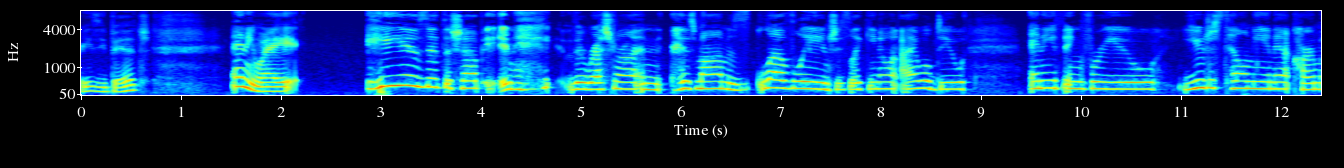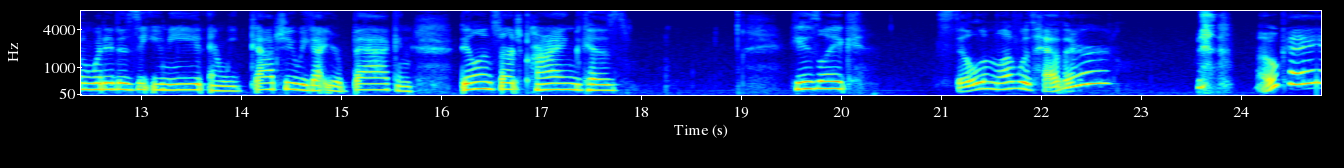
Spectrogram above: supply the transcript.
Crazy bitch. Anyway, he is at the shop in the restaurant, and his mom is lovely, and she's like, you know what, I will do anything for you. You just tell me and Aunt Carmen what it is that you need, and we got you. We got your back. And Dylan starts crying because he's like still in love with Heather. okay.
